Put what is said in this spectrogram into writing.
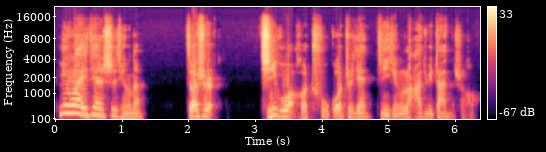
另外一件事情呢，则是齐国和楚国之间进行拉锯战的时候，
